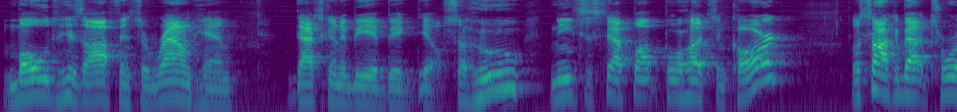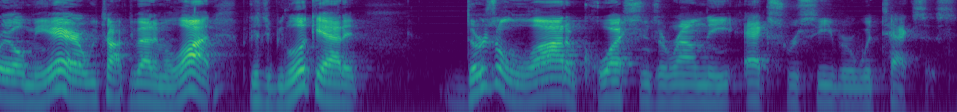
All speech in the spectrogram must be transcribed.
mold his offense around him. That's going to be a big deal. So, who needs to step up for Hudson Card? Let's talk about Troy Omeire. We talked about him a lot because if you look at it, there's a lot of questions around the X receiver with Texas.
